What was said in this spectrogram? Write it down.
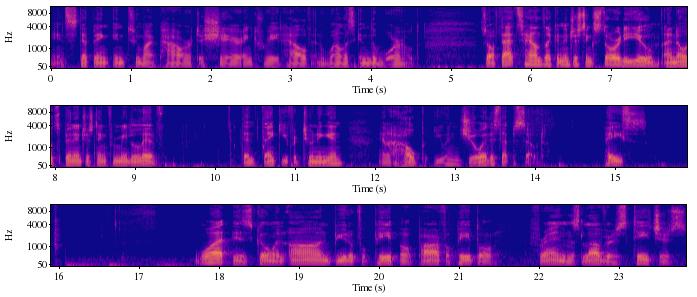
and stepping into my power to share and create health and wellness in the world. So, if that sounds like an interesting story to you, I know it's been interesting for me to live, then thank you for tuning in, and I hope you enjoy this episode. Peace. What is going on, beautiful people, powerful people, friends, lovers, teachers?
